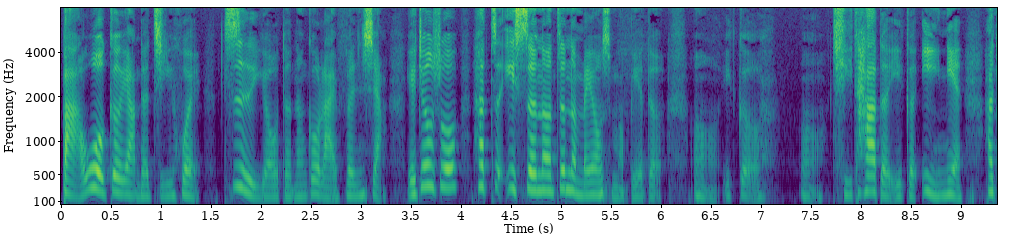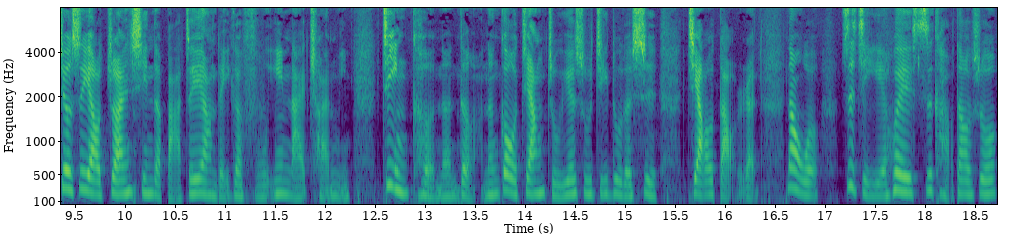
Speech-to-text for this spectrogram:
把握各样的机会，自由的能够来分享。也就是说，他这一生呢，真的没有什么别的呃一个嗯，其他的一个意念，他就是要专心的把这样的一个福音来传明，尽可能的能够将主耶稣基督的事教导人。那我自己也会思考到说，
